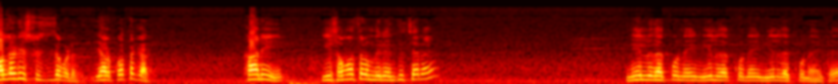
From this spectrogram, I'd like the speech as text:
ఆల్రెడీ సృష్టించబడింది. ఇవాళ కొత్త కాదు. కానీ ఈ సంవత్సరం మీరు ఎంత ఇచ్చారా? నీళ్ళు తక్కువ ఉన్నాయి నీళ్ళు తక్కువ ఉన్నాయి నీళ్ళు తక్కువ ఉన్నాయి అంటే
